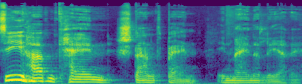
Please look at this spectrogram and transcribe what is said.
Sie haben kein Standbein in meiner Lehre.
